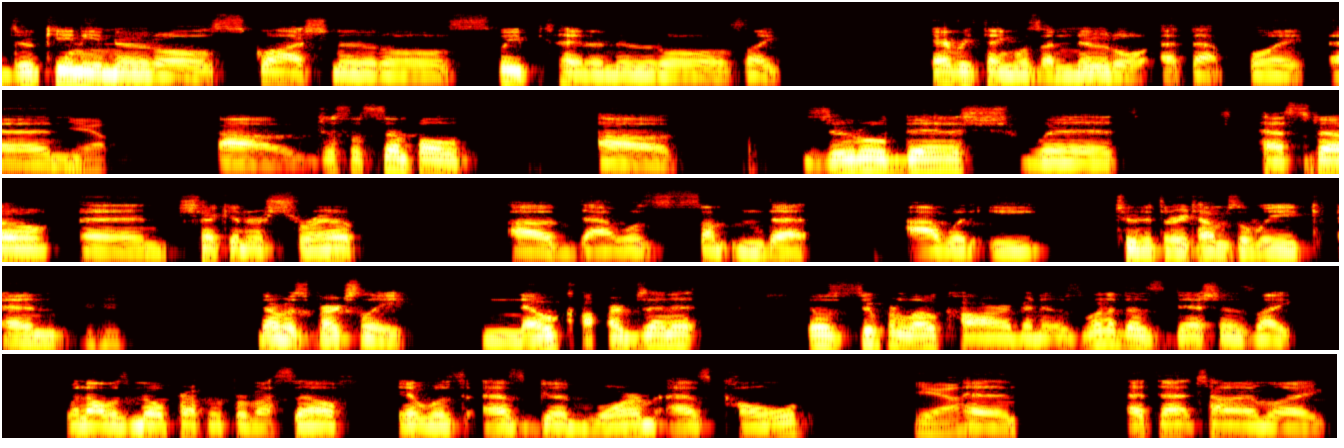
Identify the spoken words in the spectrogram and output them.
zucchini noodles, squash noodles, sweet potato noodles, like everything was a noodle at that point. And yep. uh, just a simple uh, zoodle dish with pesto and chicken or shrimp. Uh, that was something that I would eat two to three times a week, and mm-hmm. there was virtually no carbs in it. It was super low carb, and it was one of those dishes like when I was meal prepping for myself, it was as good warm as cold. Yeah. And at that time, like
